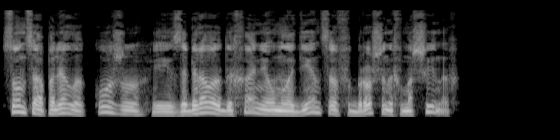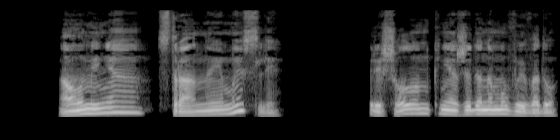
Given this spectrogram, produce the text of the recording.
солнце опаляло кожу и забирало дыхание у младенцев, брошенных в машинах. А у меня странные мысли. Пришел он к неожиданному выводу.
